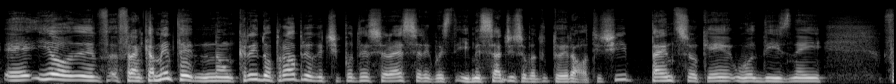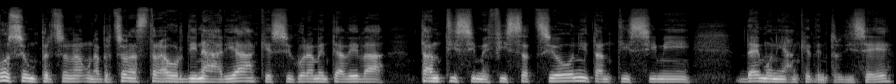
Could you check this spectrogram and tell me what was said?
E io eh, francamente non credo proprio che ci potessero essere questi i messaggi soprattutto erotici. Penso che Walt Disney fosse un persona- una persona straordinaria che sicuramente aveva tantissime fissazioni, tantissimi demoni anche dentro di sé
